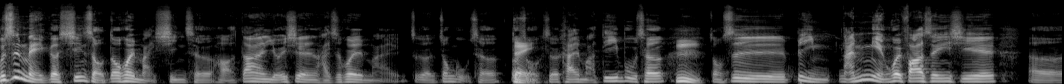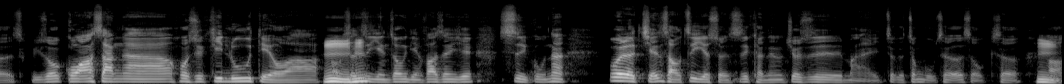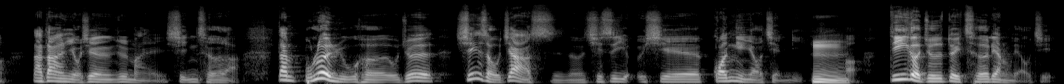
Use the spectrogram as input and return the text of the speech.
不是每个新手都会买新车哈，当然有一些人还是会买这个中古车、二手车开嘛。第一部车，嗯，总是避难免会发生一些呃，比如说刮伤啊，或是去撸掉啊，嗯，甚至严重一点发生一些事故。那为了减少自己的损失，可能就是买这个中古车、二手车啊。那当然有些人就买新车啦。但不论如何，我觉得新手驾驶呢，其实有一些观念要建立，嗯，好。第一个就是对车辆了解，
